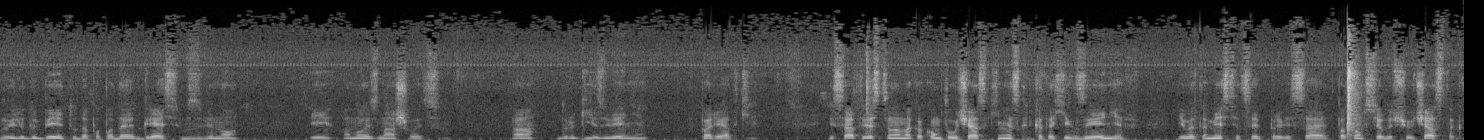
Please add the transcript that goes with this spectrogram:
ну или дубеет, туда попадает грязь в звено, и оно изнашивается а другие звенья в порядке. И, соответственно, на каком-то участке несколько таких звеньев, и в этом месте цепь провисает. Потом следующий участок,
